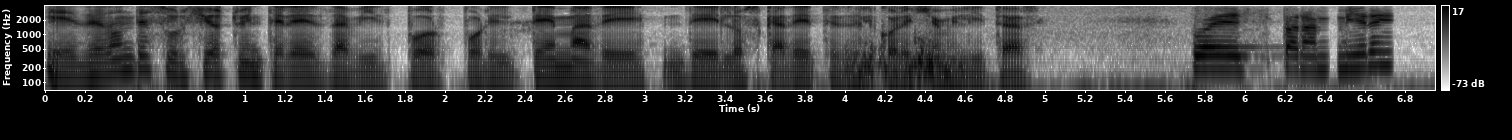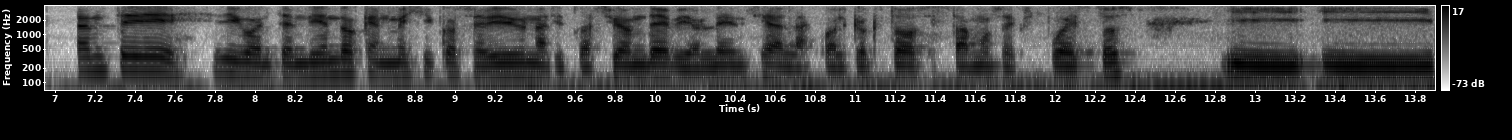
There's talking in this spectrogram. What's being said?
Eh, ¿De dónde surgió tu interés, David, por, por el tema de, de los cadetes del colegio militar? Pues para mí era importante, digo, entendiendo que en México se vive una situación de violencia a la cual creo que todos estamos expuestos y, y,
